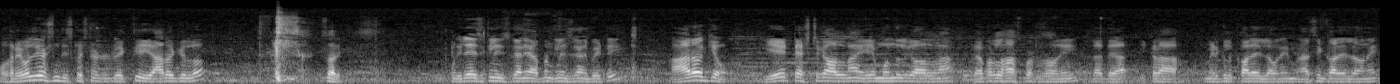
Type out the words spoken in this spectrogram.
ఒక రెవల్యూషన్ తీసుకొచ్చినటువంటి వ్యక్తి ఆరోగ్యంలో సారీ విలేజ్ క్లినిక్స్ కానీ అర్బన్ క్లినిక్స్ కానీ పెట్టి ఆరోగ్యం ఏ టెస్ట్ కావాలన్నా ఏ మందులు కావాలన్నా రెఫరల్ హాస్పిటల్స్ అని లేకపోతే ఇక్కడ మెడికల్ కాలేజీలో ఉన్నాయి నర్సింగ్ కాలేజీలో ఉన్నాయి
